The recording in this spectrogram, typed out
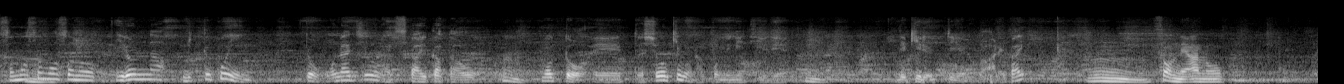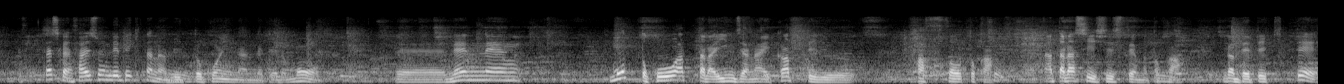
そもそもその、いろんなビットコインと同じような使い方をうん。もっと,、えー、と小規模なコミュニティでできるっていうのがあれかい？うん、うん、そうね。あの確かに最初に出てきたのはビットコインなんだけども、えー年々もっとこうあったらいいんじゃないかっていう発想とか新しいシステムとかが出てきて、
